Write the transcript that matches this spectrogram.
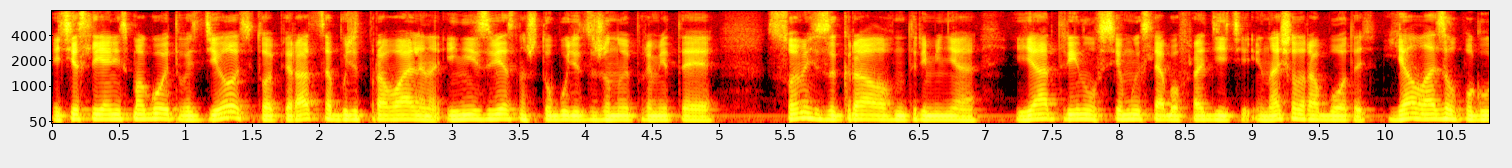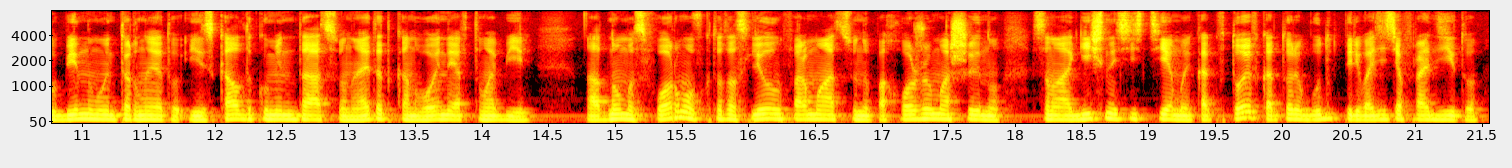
Ведь если я не смогу этого сделать, то операция будет провалена, и неизвестно, что будет с женой Прометея. Совесть заграла внутри меня, и я отринул все мысли об Афродите и начал работать. Я лазил по глубинному интернету и искал документацию на этот конвойный автомобиль. На одном из форумов кто-то слил информацию на похожую машину с аналогичной системой, как в той, в которой будут перевозить Афродиту.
